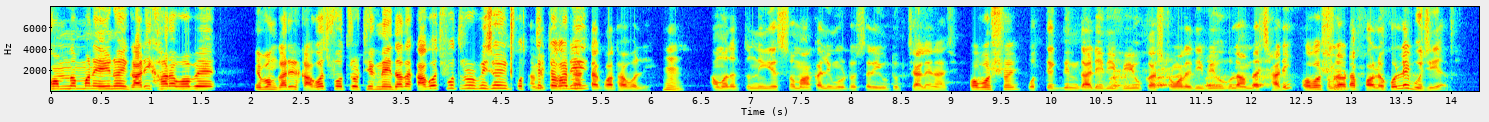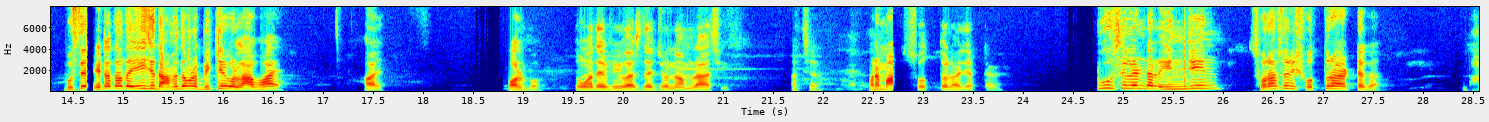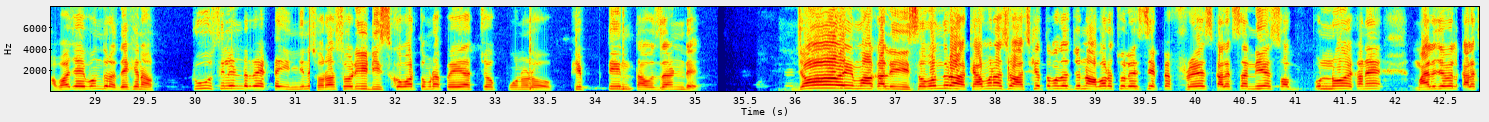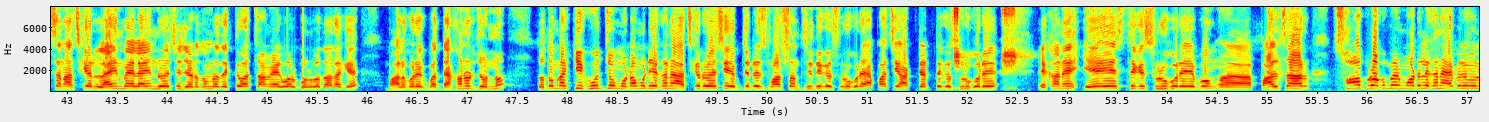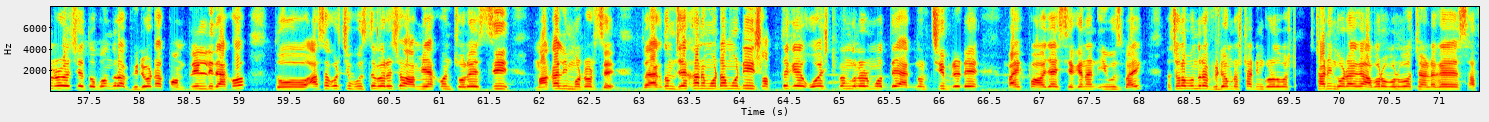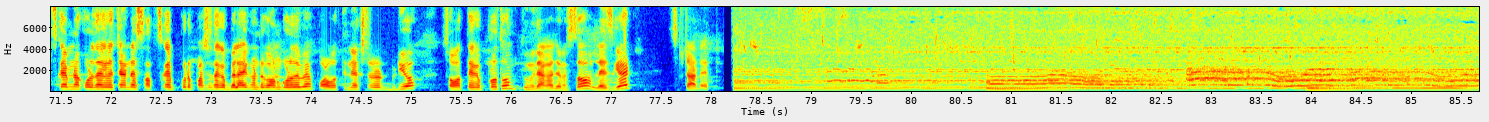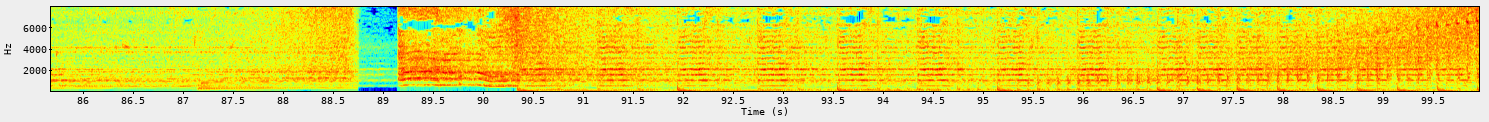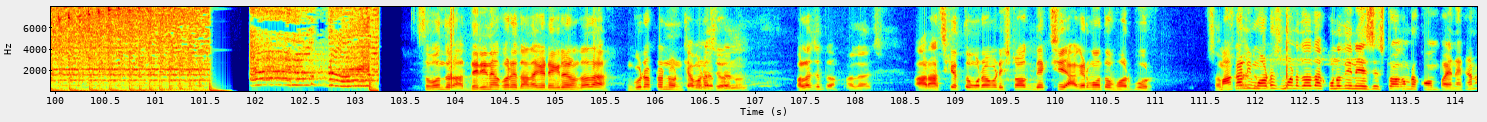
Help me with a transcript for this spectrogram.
কম দাম মানে এই নয় গাড়ি খারাপ হবে এবং গাড়ির কাগজপত্র ঠিক নেই। দাদা কাগজপত্রের বিষয় প্রত্যেকটা গাড়ি একটা কথা বলি। হুম। আমাদের তো নিজস্ব মা কালী মোটরস এর ইউটিউব চ্যানেল আছে। অবশ্যই। প্রত্যেকদিন গাড়ি রিভিউ কাস্টমারের রিভিউ গুলো আমরা ছাড়ি। অবশ্যই। তোমরা ওটা ফলো করলেই বুঝে যাবে। বুঝতে এটা দাদা এই যে দামে তোমরা বিক্রি করে লাভ হয়? হয়। অল্প? তোমাদের ভিউয়ার্সদের জন্য আমরা আছি। আচ্ছা। মানে সত্তর হাজার টাকা। টু সিলিন্ডার ইঞ্জিন সরাসরি সত্তর হাজার টাকা। ভাবা যায় বন্ধুরা দেখে নাও। টু সিলিন্ডারের একটা ইঞ্জিন সরাসরি ডিসকভার তোমরা পেয়ে যাচ্ছ পনেরো ফিফটিন থাউজেন্ডে জয় মা কালী। সো বন্ধুরা, কেমন আছো? আজকে তোমাদের জন্য আবারও চলে এসেছি একটা ফ্রেশ কালেকশন নিয়ে। সম্পূর্ণ এখানে মাইলেজেবল কালেকশন আজকের লাইন বাই লাইন রয়েছে, যেটা তোমরা দেখতে পাচ্ছ, আমি একবার বলব দাদাকে ভালো করে একবার দেখানোর জন্য। তো তোমরা কি খুঁজছো? মোটামুটি এখানে আজকে রয়েছে এফজেডএস ভার্সন থ্রি থেকে শুরু করে অ্যাপাচি আটটার থেকে শুরু করে এখানে এএস থেকে শুরু করে এবং পালসার সব রকমের মডেল এখানে অ্যাভেলেবেল রয়েছে। তো বন্ধুরা, ভিডিওটা কমপ্লিটলি দেখো। তো আশা করছি বুঝতে পেরেছ, আমি এখন চলে এসেছি মাকালি মোটরসে তো একদম যেখানে মোটামুটি সব থেকে ওয়েস্ট বেঙ্গলের মধ্যে একদম চিপ রেটে বাইক পাওয়া যায় সেকেন্ড হ্যান্ড ইউজ বাইক তো চলো বন্ধুরা ভিডিও আমরা স্টার্টিং করে দেবো। স্টার্টিং করার আগে আবারও বলব চ্যানেলটাকে সাবস্ক্রাইব না করে থাকলে চ্যানেলটা সাবস্ক্রাইব করে পাশে থাকা বেল আইকনটা অন করে দেবে। পরবর্তী নেক্সট ভিডিও সবার থেকে প্রথম, তুমি দেখার জন্য। সো লেটস গেট স্টার্টেড তো বন্ধুরা দেরি না করে দাদাকে ডেকে নিলাম। দাদা গুড আফটারনুন কেমন আছো? ভালো আছো তো? ভালো আছে। আর আজকের তো মোটামুটি স্টক দেখছি আগের মতো ভরপুর। মাকালি মোটরস মানে দাদা কোনোদিন এসে স্টক আমরা কম পাই না কেন?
